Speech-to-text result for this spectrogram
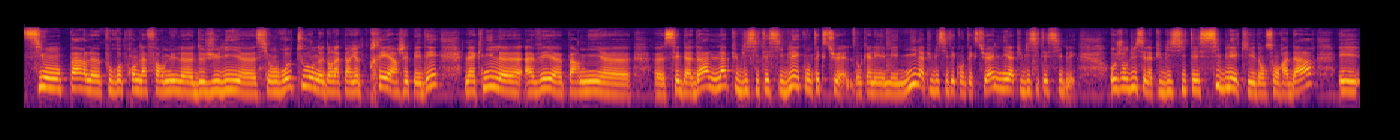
si on parle, pour reprendre la formule de Julie, euh, si on retourne dans la période pré-RGPD, la CNIL euh, avait euh, parmi ses dada la publicité ciblée et contextuelle. Donc elle n'aimait ni la publicité contextuelle ni la publicité ciblée. Aujourd'hui, c'est la publicité ciblée qui est dans son radar et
